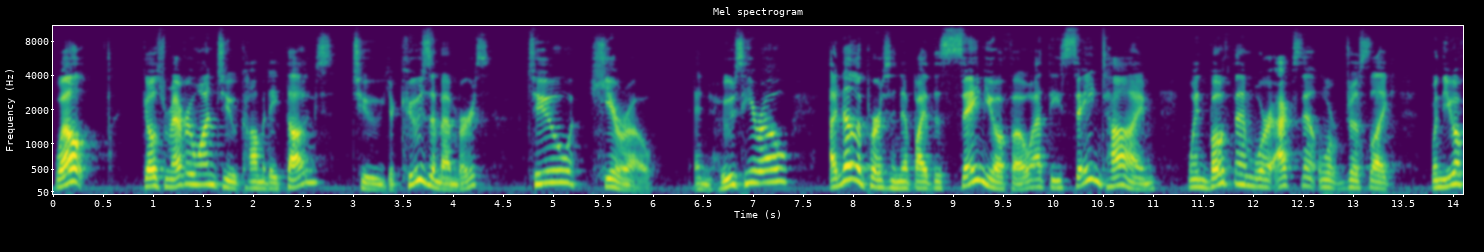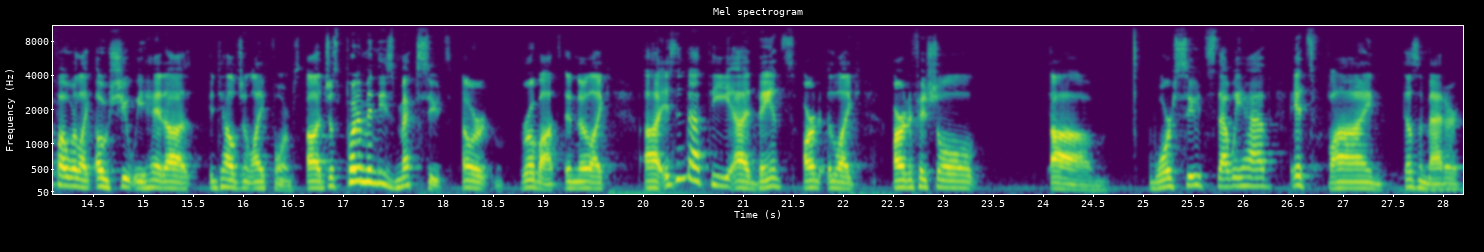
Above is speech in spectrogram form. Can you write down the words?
Well, goes from everyone to accommodate thugs to yakuza members to Hiro. And who's Hiro? Another person hit by the same UFO at the same time when both of them were accident were just like when the UFO were like, "Oh shoot, we hit uh intelligent life forms. Uh just put them in these mech suits or robots." And they're like, uh isn't that the uh, advanced art like artificial um war suits that we have, it's fine. Doesn't matter.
